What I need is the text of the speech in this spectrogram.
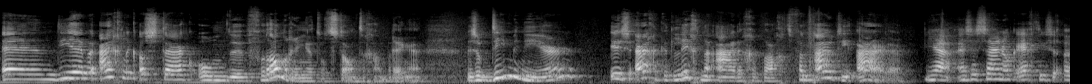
En die hebben eigenlijk als taak om de veranderingen tot stand te gaan brengen. Dus op die manier is eigenlijk het licht naar aarde gebracht vanuit die aarde. Ja, en ze zijn ook echt, die uh,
